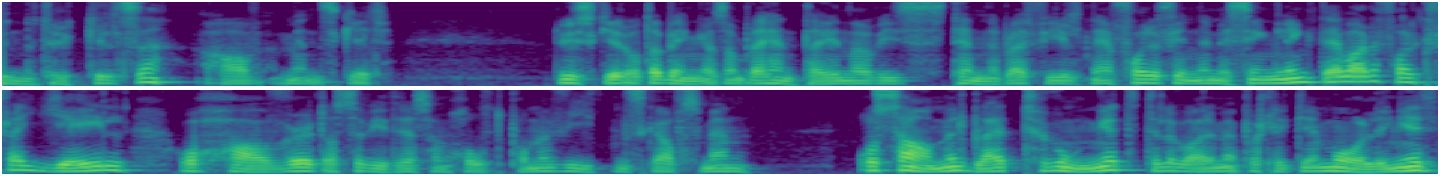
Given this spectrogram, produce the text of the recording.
undertrykkelse av mennesker. Du husker Otabenga som ble henta inn og hvis tenner blei filt ned for å finne missing link. Det var det folk fra Yale og Harvard osv. som holdt på med vitenskapsmenn. Og samer blei tvunget til å være med på slike målinger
